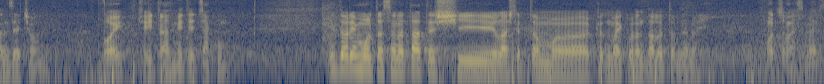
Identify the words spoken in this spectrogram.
în 10 ani. Voi ce îi transmiteți acum? Îi dorim multă sănătate și îl așteptăm uh, cât mai curând alături de noi. Mulțumesc! Mersi.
